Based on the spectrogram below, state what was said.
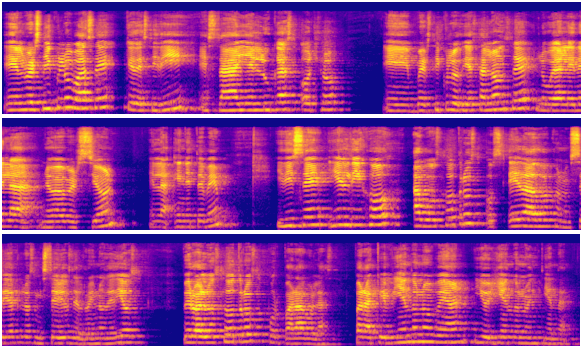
El versículo base que decidí está ahí en Lucas 8, eh, versículo 10 al 11. Lo voy a leer en la nueva versión, en la NTV. Y dice, y él dijo, a vosotros os he dado a conocer los misterios del reino de Dios, pero a los otros por parábolas, para que viendo no vean y oyendo no entiendan.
